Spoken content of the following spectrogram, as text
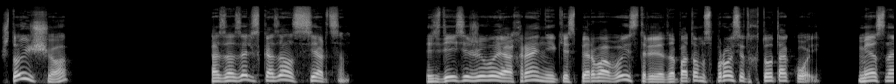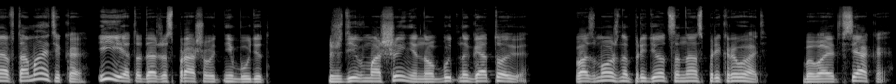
Что еще? Азазель сказал с сердцем. Здесь и живые охранники сперва выстрелят, а потом спросят, кто такой. Местная автоматика, и это даже спрашивать не будет. Жди в машине, но будь наготове. Возможно, придется нас прикрывать. Бывает всякое».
